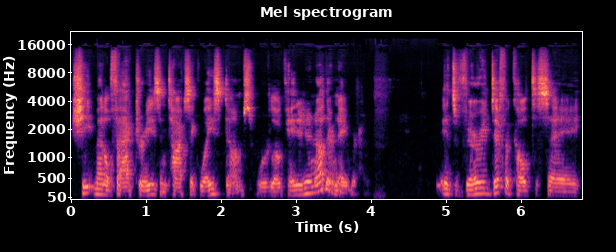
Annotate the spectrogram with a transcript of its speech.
sheet metal factories and toxic waste dumps were located in other neighborhoods. It's very difficult to say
